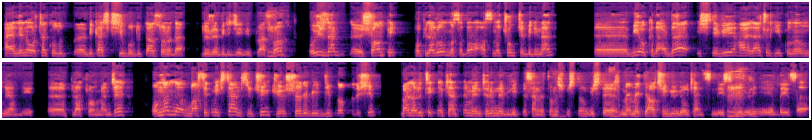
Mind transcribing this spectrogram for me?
hayallerine ortak olup e, birkaç kişiyi bulduktan sonra da durdurabileceği bir platform. Hı. O yüzden e, şu an pek popüler olmasa da aslında çokça bilinen e, bir o kadar da işlevi hala çok iyi kullanılmayan bir e, platform bence. Ondan da bahsetmek ister misin? Çünkü şöyle bir dipnotla düşün. Ben Arı Teknokent'te mentörümle birlikte seninle tanışmıştım. İşte Mehmet Yalçın Güngör kendisinde isminin yayındaysa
